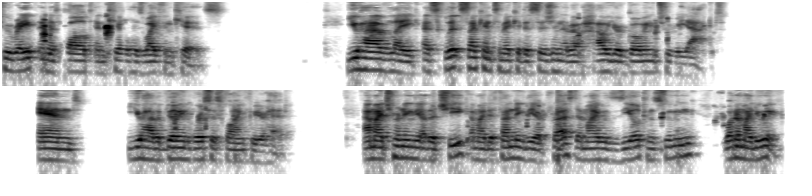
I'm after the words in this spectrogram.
to rape and assault and kill his wife and kids. You have like a split second to make a decision about how you're going to react. And you have a billion verses flying through your head. Am I turning the other cheek? Am I defending the oppressed? Am I with zeal consuming? What am I doing?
